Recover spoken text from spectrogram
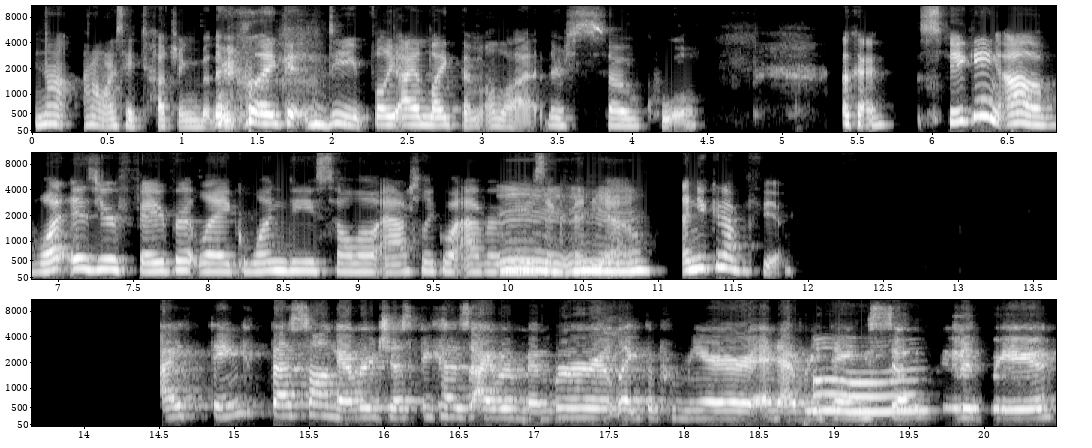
not I don't want to say touching, but they're like deep. Like I like them a lot. They're so cool. Okay. Speaking of, what is your favorite like 1D solo Ashe like whatever music Mm, video? And you can have a few. I think best song ever just because I remember like the premiere and everything so vividly.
